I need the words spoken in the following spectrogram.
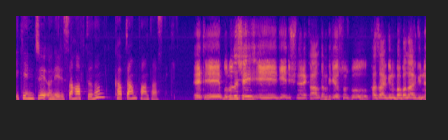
ikinci önerisi haftanın Kaptan Fantastik. Evet, e, bunu da şey e, diye düşünerek aldım. Biliyorsunuz bu Pazar günü Babalar Günü.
